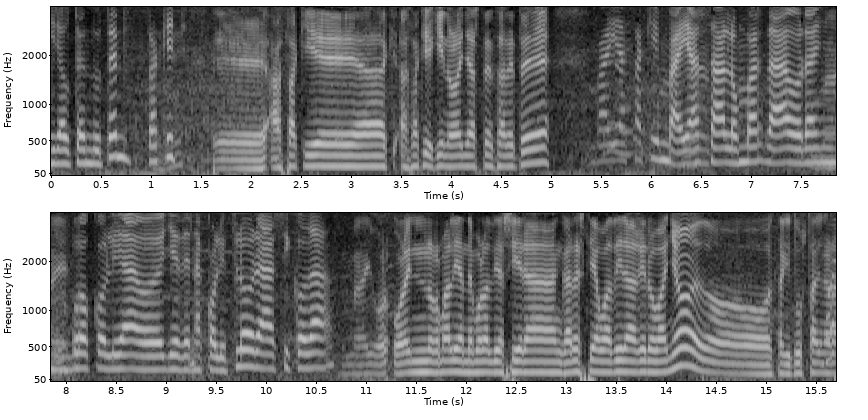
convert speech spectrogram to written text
irauten duten, takit. E, azakiek, azakiekin orain hasten zarete, Bai, asakin bai, asa lombarda, orain brokolia, oie dena koliflora, hasiko da. bai, or- orain normalian demoraldi hasieran garestiagoa dira gero baino, edo ez dakit ustaren Bueno,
